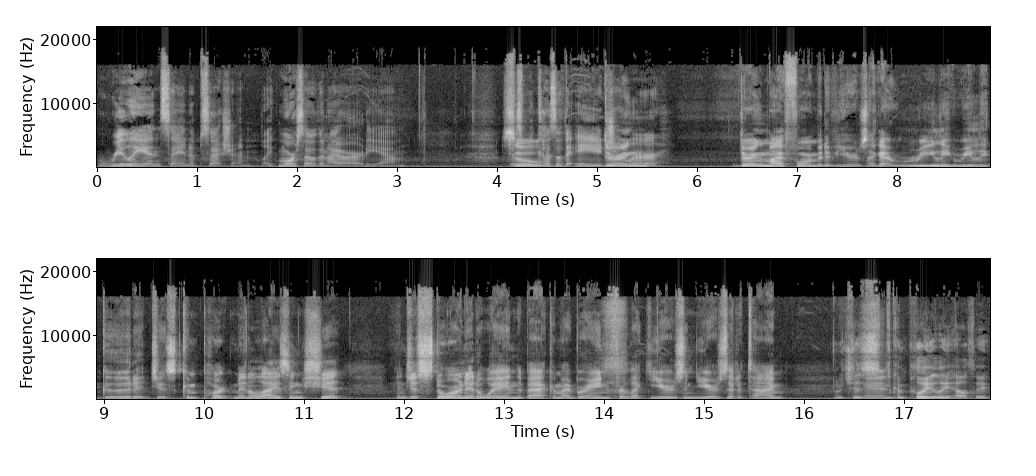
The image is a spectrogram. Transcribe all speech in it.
really insane obsession, like more so than I already am. Just so because of the age during you were. during my formative years, I got really, really good at just compartmentalizing shit and just storing it away in the back of my brain for like years and years at a time. Which is And- completely healthy.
